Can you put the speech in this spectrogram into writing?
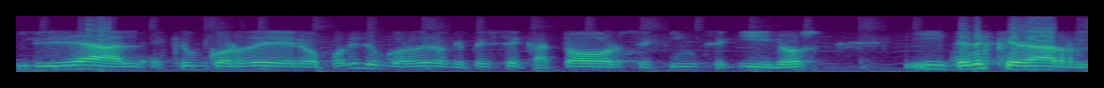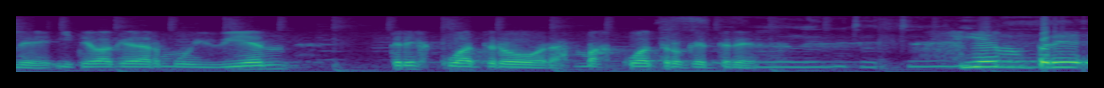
Y lo ideal es que un cordero, ponele un cordero que pese 14, 15 kilos, y tenés que darle, y te va a quedar muy bien, 3, 4 horas, más 4 que 3. Siempre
